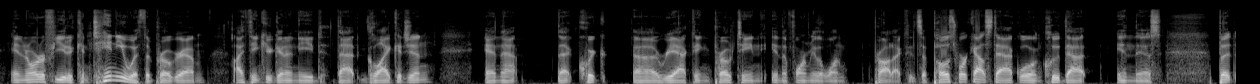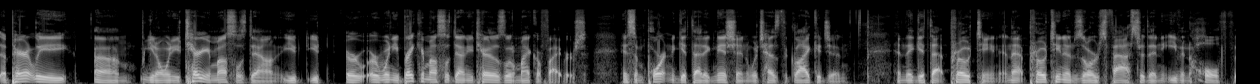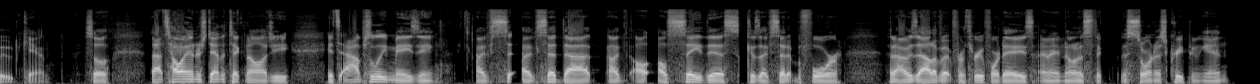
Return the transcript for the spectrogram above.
And in order for you to continue with the program, I think you're going to need that glycogen and that that quick uh, reacting protein in the Phormula-1 product. It's a post workout stack. We'll include that in this. But apparently, um, you know, when you tear your muscles down, you, you or, or when you break your muscles down, you tear those little microfibers. It's important to get that ignition, which has the glycogen, and they get that protein, and that protein absorbs faster than even whole food can. So that's how I understand the technology. It's absolutely amazing. I've I've said that. i will I'll say this because I've said it before that I was out of it for three or four days, and I noticed the, the soreness creeping in,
